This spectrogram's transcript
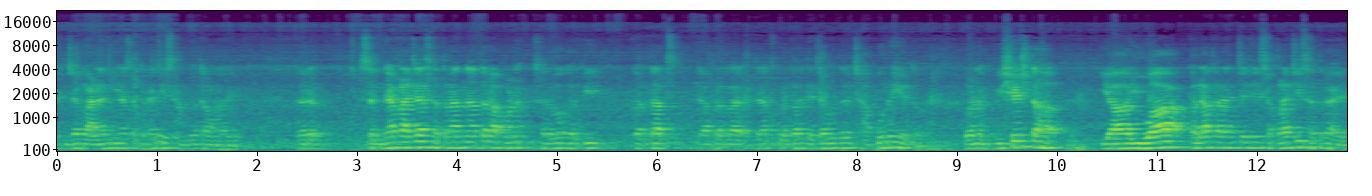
यांच्या गाण्याने या सत्राची सांगता होणार आहे. तर संध्याकाळच्या सत्रांना तर आपण सर्व गर्दी करताच त्या प्रकार त्याच प्रकार त्याच्याबद्दल छापूनही येतं. पण विशेषतः या युवा कलाकारांचे जे सकाळची सत्र आहेत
